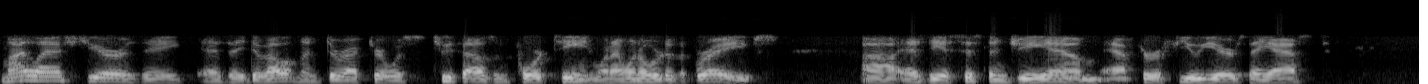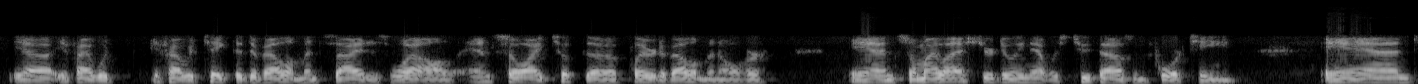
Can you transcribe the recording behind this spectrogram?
my last year as a as a development director was 2014 when I went over to the Braves uh, as the assistant GM. After a few years, they asked uh, if I would if I would take the development side as well, and so I took the player development over. And so my last year doing that was 2014, and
